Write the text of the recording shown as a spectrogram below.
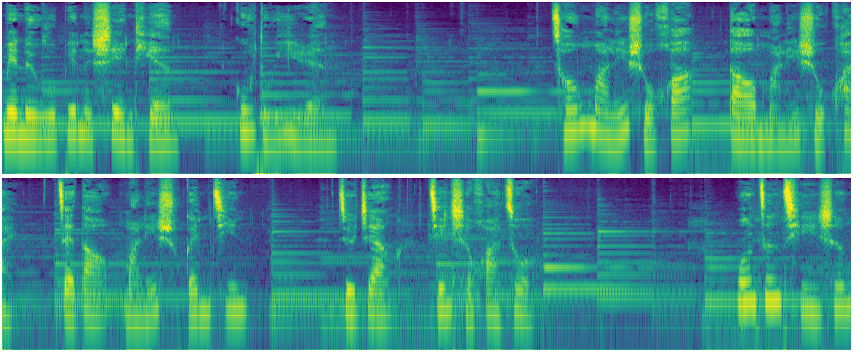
面对无边的试验田，孤独一人。从马铃薯花到马铃薯块，再到马铃薯根茎，就这样坚持画作。汪曾祺一生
